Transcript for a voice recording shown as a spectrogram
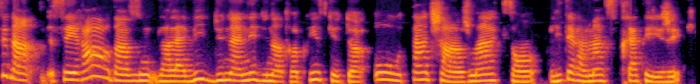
Tu sais, c'est rare dans, une, dans la vie d'une année d'une entreprise que tu as autant de changements qui sont littéralement stratégiques.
